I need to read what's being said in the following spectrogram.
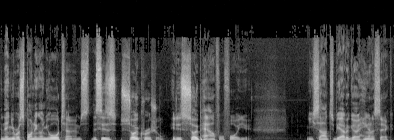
and then you're responding on your terms. This is so crucial. It is so powerful for you. You start to be able to go, hang on a sec.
